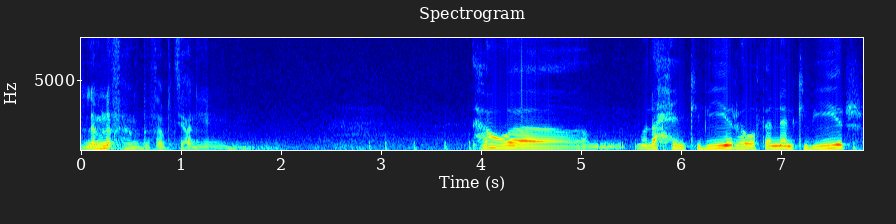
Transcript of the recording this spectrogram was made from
لم نفهم بالضبط يعني هو ملحن كبير هو فنان كبير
